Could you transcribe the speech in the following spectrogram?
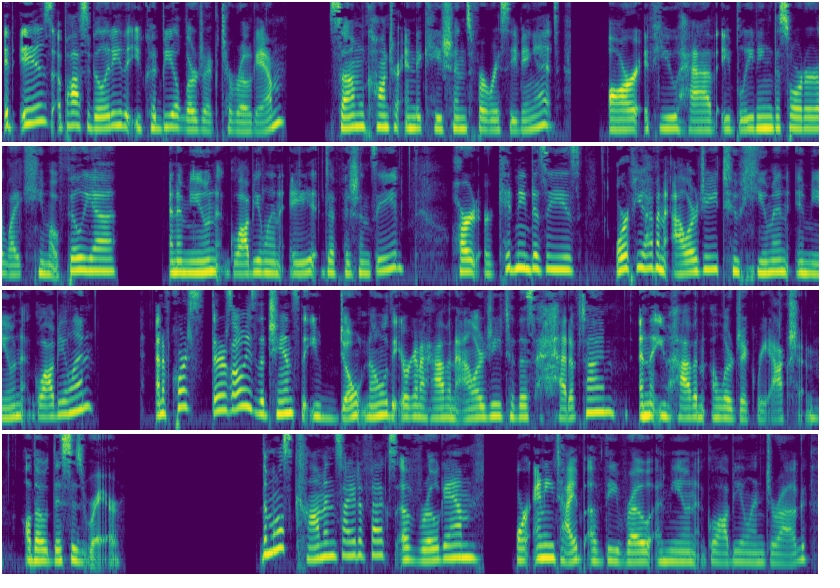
It is a possibility that you could be allergic to RhoGAM, some contraindications for receiving it are if you have a bleeding disorder like hemophilia, an immune globulin A deficiency, heart or kidney disease, or if you have an allergy to human immune globulin. And of course, there's always the chance that you don't know that you're going to have an allergy to this ahead of time and that you have an allergic reaction, although this is rare. The most common side effects of RhoGAM, or any type of the Rho immune globulin drug,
